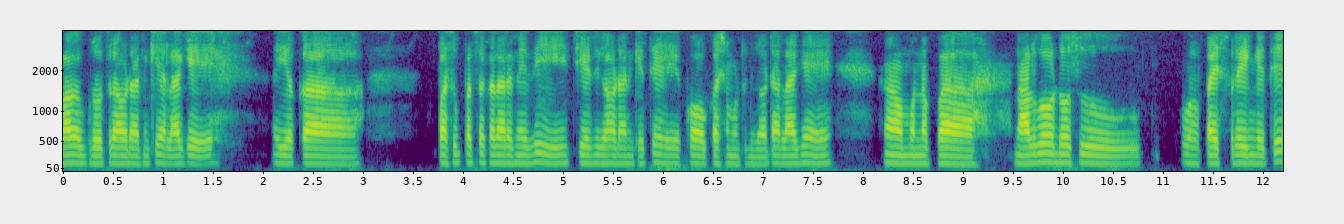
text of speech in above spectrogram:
బాగా గ్రోత్ రావడానికి అలాగే ఈ యొక్క పసుపు పచ్చ కలర్ అనేది చేంజ్ కావడానికి అయితే ఎక్కువ అవకాశం ఉంటుంది కాబట్టి అలాగే మొన్న ప నాలుగో డోసు పై స్ప్రేయింగ్ అయితే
